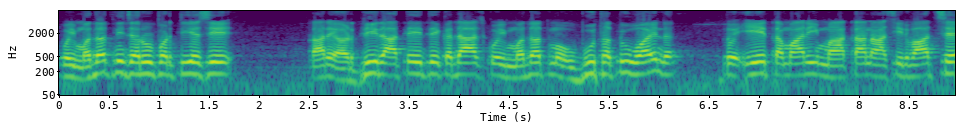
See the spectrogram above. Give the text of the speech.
કોઈ મદદની જરૂર પડતી હશે, તારે અડધી રાતે તે કદાચ કોઈ મદદમાં ઊભું થતું હોય ને, તો એ તમારી માતાના આશીર્વાદ છે.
